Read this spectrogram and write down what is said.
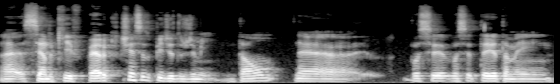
né? sendo que era o que tinha sido pedido de mim. Então, é, você, você ter também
